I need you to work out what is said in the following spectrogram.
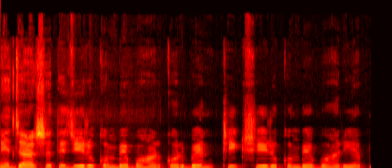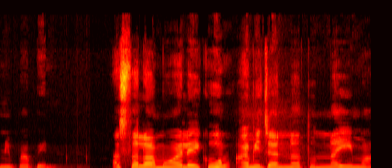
আপনি যার সাথে যেরকম ব্যবহার করবেন, ঠিক সেই রকম ব্যবহারই আপনি পাবেন। আসসালামু আলাইকুম, আমি জান্নাতুন নাইমা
